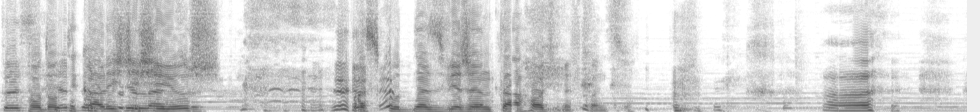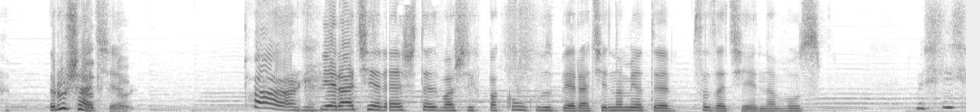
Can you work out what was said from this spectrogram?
To jest Podotykaliście się już? Paskudne zwierzęta, chodźmy w końcu. Ruszacie. Tak. Zbieracie resztę waszych pakunków, zbieracie namioty, sadzacie je na wóz. Myślicie,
